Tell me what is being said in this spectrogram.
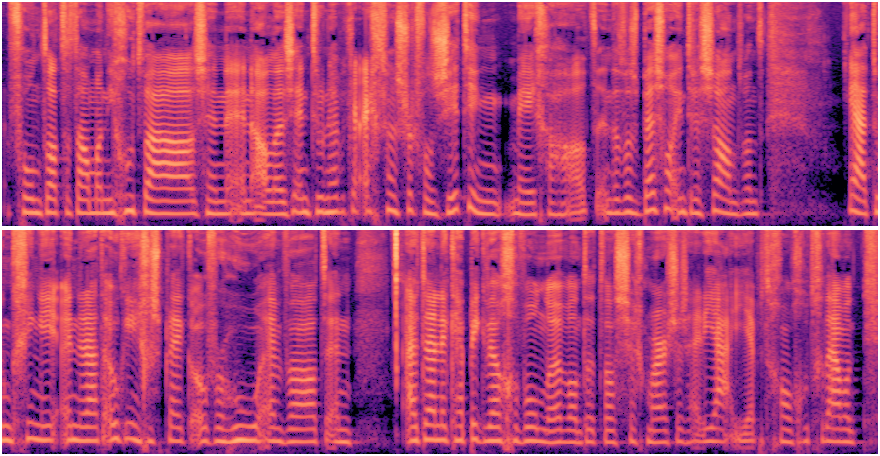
vond dat het allemaal niet goed was en, en alles. En toen heb ik er echt zo'n soort van zitting mee gehad. En dat was best wel interessant, want ja, toen ging je inderdaad ook in gesprek over hoe en wat. En uiteindelijk heb ik wel gewonnen, want het was zeg maar, ze zeiden ja, je hebt het gewoon goed gedaan, want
